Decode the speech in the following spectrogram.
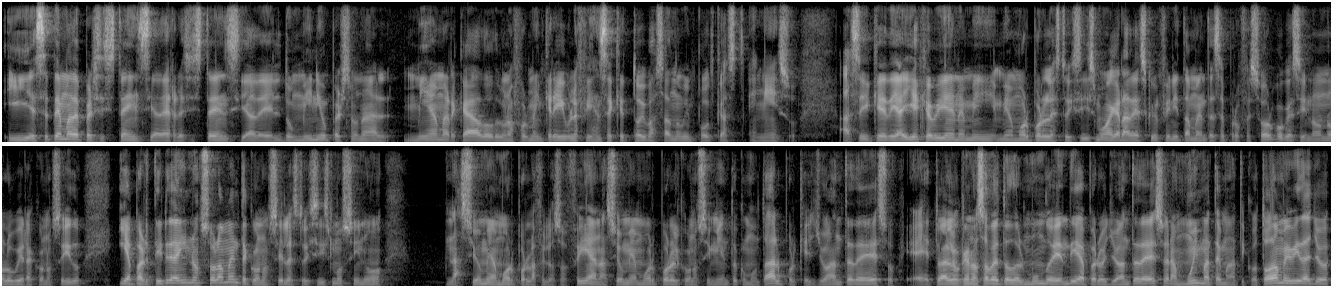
Y ese tema de persistencia, de resistencia, del dominio personal, me ha marcado de una forma increíble. Fíjense que estoy basando mi podcast en eso. Así que de ahí es que viene mi, mi, amor por el estoicismo. Agradezco infinitamente a ese profesor porque si no, no lo hubiera conocido. Y a partir de ahí no solamente conocí el estoicismo, sino nació mi amor por la filosofía, nació mi amor por el conocimiento como tal, porque yo antes de eso, esto es algo que no sabe todo el mundo hoy en día, pero yo antes de eso era muy matemático. Toda mi vida yo,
